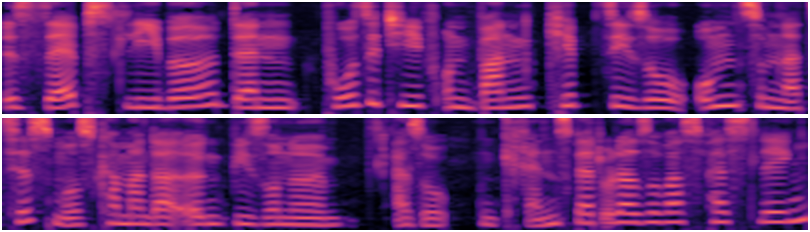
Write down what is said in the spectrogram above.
ist Selbstliebe denn positiv und wann kippt sie so um zum Narzissmus? Kann man da irgendwie so eine, also einen Grenzwert oder sowas festlegen?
